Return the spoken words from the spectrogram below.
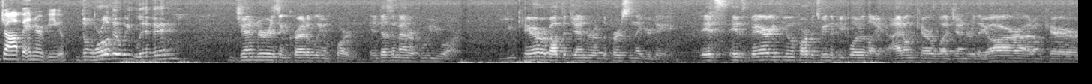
job interview. The world that we live in, gender is incredibly important. It doesn't matter who you are. You care about the gender of the person that you're dating. It's it's very few and far between the people who are like, I don't care what gender they are. I don't care.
